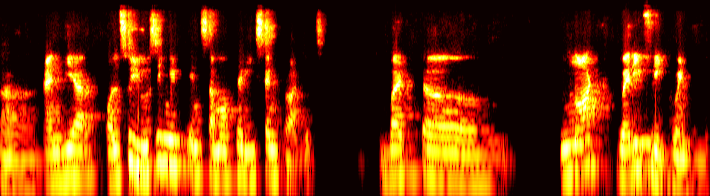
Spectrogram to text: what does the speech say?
Uh, and we are also using it in some of the recent projects, but uh, not very frequently.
